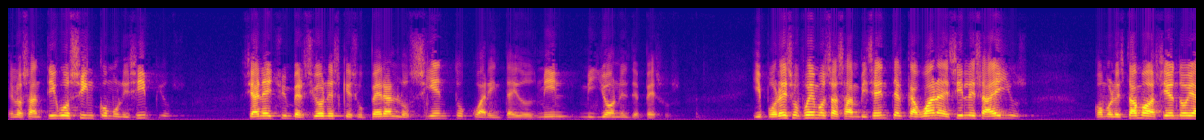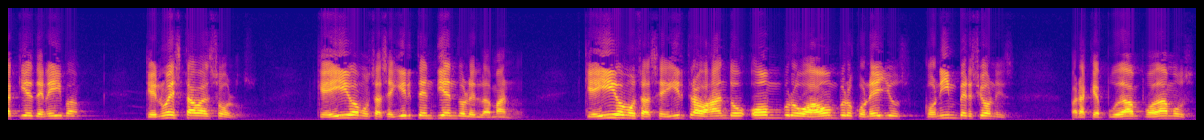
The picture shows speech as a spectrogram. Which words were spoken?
en los antiguos cinco municipios, se han hecho inversiones que superan los 142 mil millones de pesos. Y por eso fuimos a San Vicente el Caguán a decirles a ellos, como lo estamos haciendo hoy aquí desde Neiva, que no estaban solos, que íbamos a seguir tendiéndoles la mano, que íbamos a seguir trabajando hombro a hombro con ellos, con inversiones, para que podamos,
